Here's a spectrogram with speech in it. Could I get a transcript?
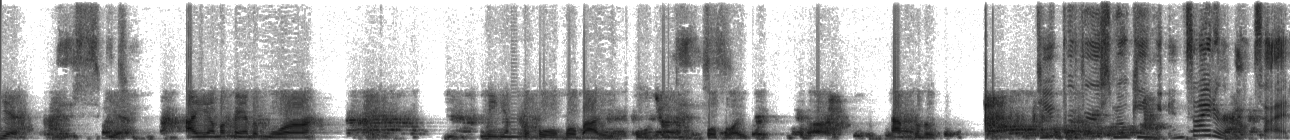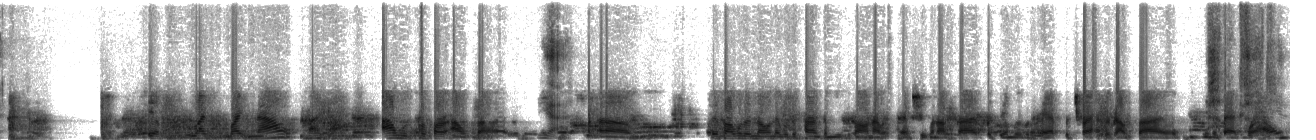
Yes. Yes. I am a fan of more medium to full, full body, full trim, full flavor. Absolutely. Do you prefer smoking inside or outside? If like right now, I, I would prefer outside. Yeah. Um, if I would have known they would have turned the music on, I would actually went outside, but then we would have the traffic outside in the background.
